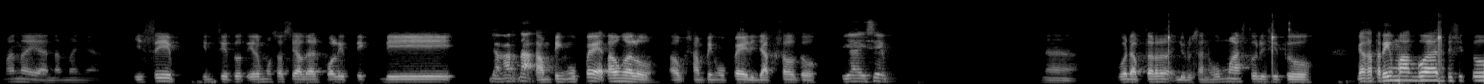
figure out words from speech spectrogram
mana ya namanya? ISIP Institut Ilmu Sosial dan Politik di Jakarta. samping UP tahu nggak lo tahu samping UP di Jaksel tuh. Iya, isip. Nah gue daftar jurusan humas tuh di situ. Gak keterima gue di situ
